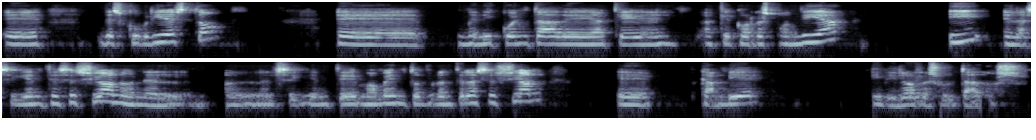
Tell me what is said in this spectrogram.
eh, descubrí esto, eh, me di cuenta de a qué, a qué correspondía y en la siguiente sesión o en el, en el siguiente momento durante la sesión eh, cambié y vi los resultados.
